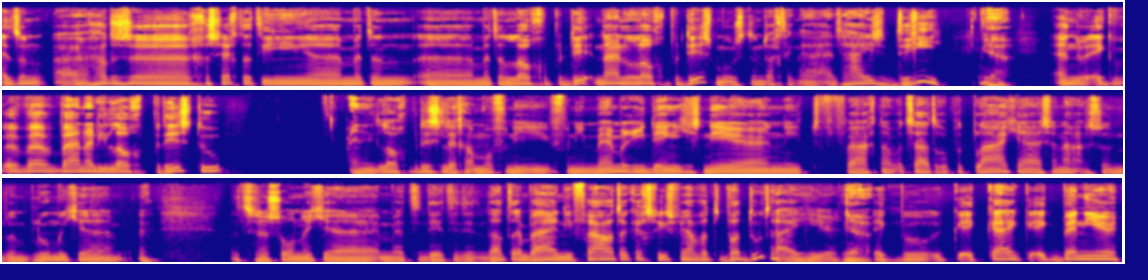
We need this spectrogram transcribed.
En toen eh, hadden ze gezegd dat hij eh, met een, eh, met een logopedi- naar een logopedist moest. Toen dacht ik, nou, hij is drie. Ja. En ik, waren naar die logopedist toe. En die logopedist legt allemaal van die, van die memory dingetjes neer. En die vraagt, nou, wat staat er op het plaatje? Hij zei, nou, een bloemetje. Dat is een zonnetje met dit en dit en dat erbij. En die vrouw had ook echt zoiets van, ja, wat, wat doet hij hier? Ja. Ik, bedoel, ik, ik kijk, ik ben hier...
